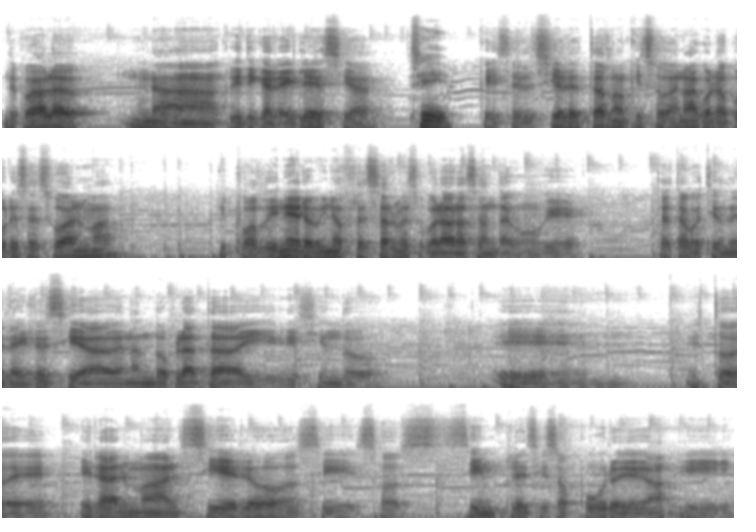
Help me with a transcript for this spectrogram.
después habla una crítica a la iglesia, Sí, que dice, el cielo eterno quiso ganar con la pureza de su alma, y por dinero vino a ofrecerme su palabra santa, como que está esta cuestión de la iglesia ganando plata y diciendo eh, esto de el alma al cielo, si sos simple, si sos puro, y, y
